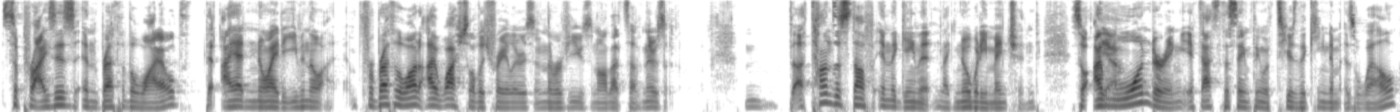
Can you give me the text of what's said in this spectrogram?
surprises in Breath of the Wild that I had no idea. Even though for Breath of the Wild, I watched all the trailers and the reviews and all that stuff, and there's a, tons of stuff in the game that like nobody mentioned. So I'm yeah. wondering if that's the same thing with Tears of the Kingdom as well,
